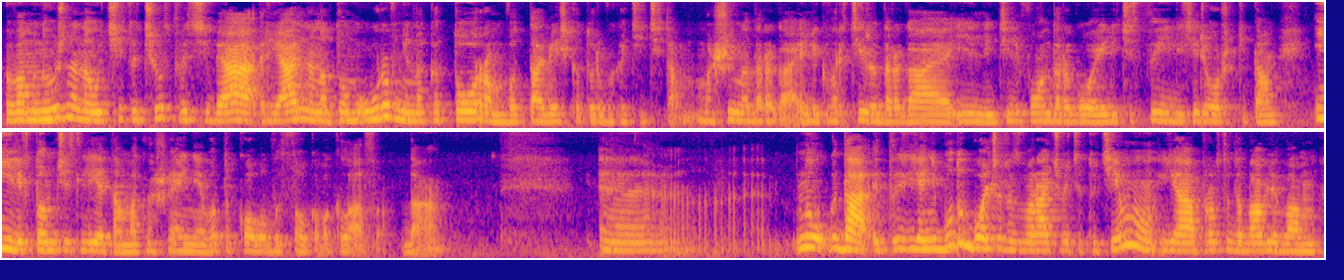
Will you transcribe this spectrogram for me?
вам нужно научиться чувствовать себя реально на том уровне, на котором вот та вещь, которую вы хотите, там, машина дорогая, или квартира дорогая, или телефон дорогой, или часы, или сережки там, или в том числе там отношения вот такого высокого класса, да. Ну, да, это, я не буду больше разворачивать эту тему, я просто добавлю вам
